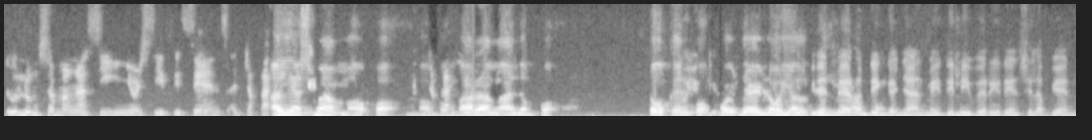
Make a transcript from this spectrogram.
tulong sa mga senior citizens at saka Ah, yes, ma'am. Opo. Opo. Parang ano po, token So, po for their loyalty. Bien, meron Opo. din ganyan. May delivery rin sila Bien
